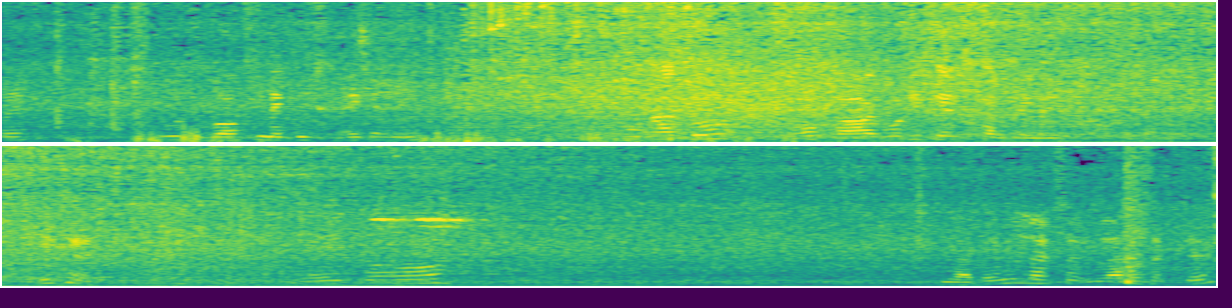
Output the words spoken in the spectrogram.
में। टूल्स बॉक्स में कुछ है क्या नहीं? होगा तो वो ही चेंज कर देंगे। ठीक है? नहीं तो यहाँ पे भी लग सक लगा सकते हैं।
